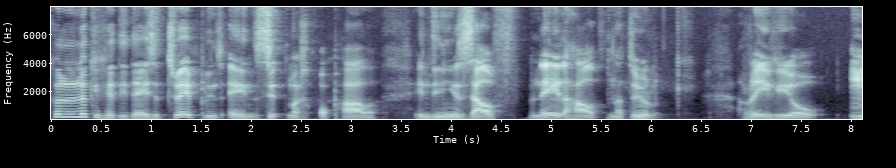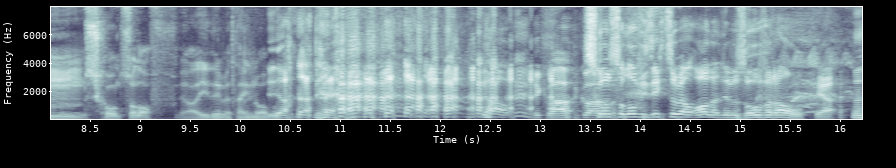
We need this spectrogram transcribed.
gelukkige die deze 2 plus 1 zit mag ophalen, indien je zelf beneden haalt, natuurlijk. Regio, mm, schoonselof. Ja, iedereen weet dat in Nobel. Ja. ja. Ik wou, ik wou- Schoonselhof is echt zo wel, oh, dat hebben ze overal. Ja.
